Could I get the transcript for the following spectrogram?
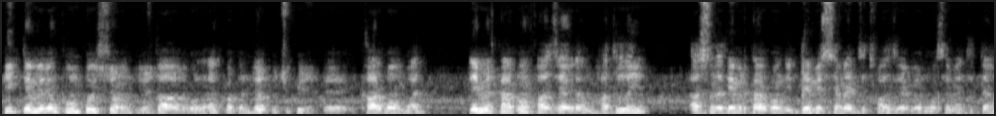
Pik demirin kompozisyonu yüzde ağırlık olarak bakın 4.5 yüz, e, karbon var. Demir karbon faz diyagramını hatırlayın. Aslında demir karbon değil, demir sementit faz diyagramı. O sementitten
